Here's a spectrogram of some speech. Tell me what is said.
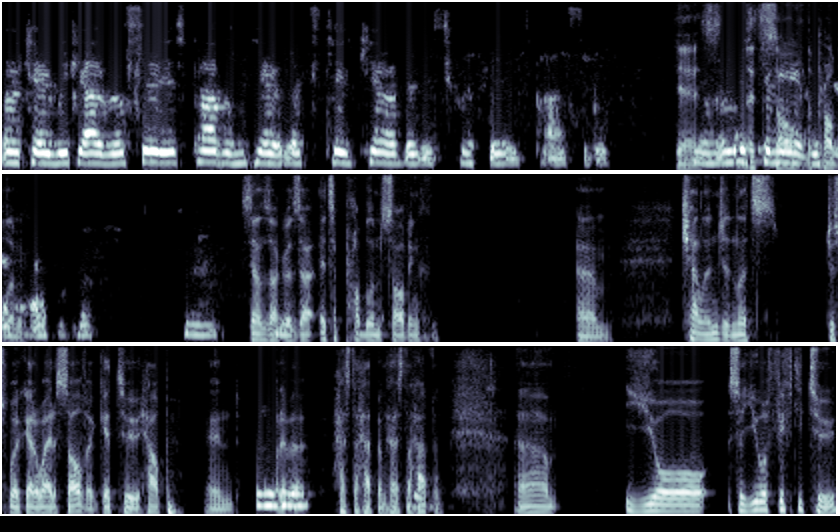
okay, we've got a real serious problem here. Let's take care of it as quickly as possible. Yes, you know, let's solve the problem. Yeah. Sounds like it's a, it's a problem solving um, challenge, and let's just work out a way to solve it, get to help, and mm-hmm. whatever has to happen has to happen. Um, you're so you were 52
